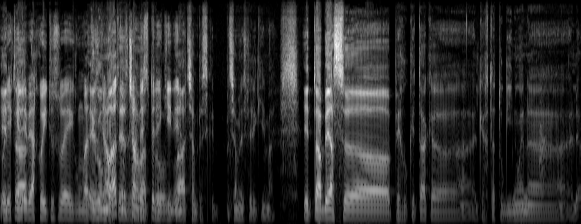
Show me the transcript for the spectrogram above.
Horiek ere beharko dituzu egun batez Egon grabatu, grabatu, eh? Ba, txambezperekin, bai. Eta behaz uh, perruketak uh, elkartatu ginuen, uh, el-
